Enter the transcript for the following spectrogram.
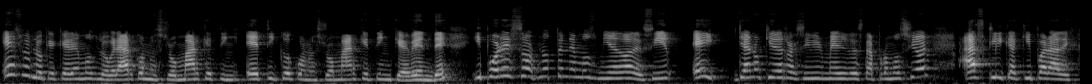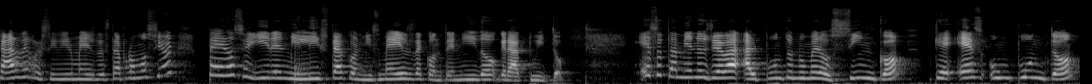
Eso es lo que queremos lograr con nuestro marketing ético, con nuestro marketing que vende y por eso no tenemos miedo a decir, hey, ya no quieres recibir mails de esta promoción, haz clic aquí para dejar de recibir mails de esta promoción, pero seguir en mi lista con mis mails de contenido gratuito. Eso también nos lleva al punto número 5, que es un punto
